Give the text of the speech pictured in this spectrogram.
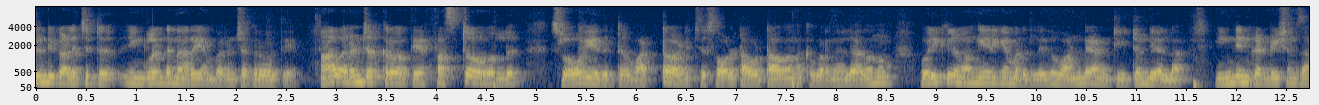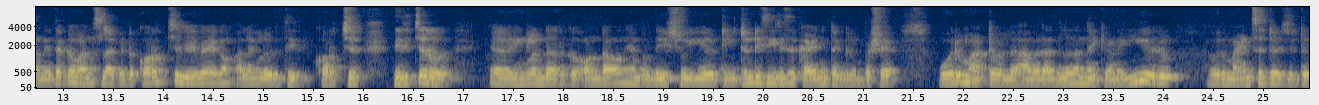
ട്വന്റി കളിച്ചിട്ട് ഇംഗ്ലണ്ടിനെ അറിയാം വരുൺ ചക്രവർത്തിയെ. ആ വരുൺ ചക്രവർത്തിയെ ഫസ്റ്റ് ഓവറിൽ സ്ലോ ചെയ്തിട്ട് വട്ടം അടിച്ച് സോൾട്ട് ഔട്ടാവുക എന്നൊക്കെ പറഞ്ഞാൽ അതൊന്നും ഒരിക്കലും അംഗീകരിക്കാൻ പറ്റത്തില്ല. ഇത് വൺ ഡേ ആണ് ടി ട്വന്റി അല്ല. ഇന്ത്യൻ കണ്ടീഷൻസ് ആണ്. ഇതൊക്കെ മനസ്സിലാക്കിയിട്ട് കുറച്ച് വിവേകം അല്ലെങ്കിൽ ഒരു കുറച്ച് തിരിച്ചറിവ് ഇംഗ്ലണ്ടുകാർക്ക് ഉണ്ടാവുമെന്ന് ഞാൻ പ്രതീക്ഷിച്ചു. ഈ ഒരു ടി ട്വന്റി സീരീസ് കഴിഞ്ഞിട്ടെങ്കിലും. പക്ഷേ ഒരു മാറ്റമില്ല അവർ അതിൽ തന്നെ നിൽക്കുകയാണ് ഈ ഒരു ഒരു മൈൻഡ് സെറ്റ് വെച്ചിട്ട്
